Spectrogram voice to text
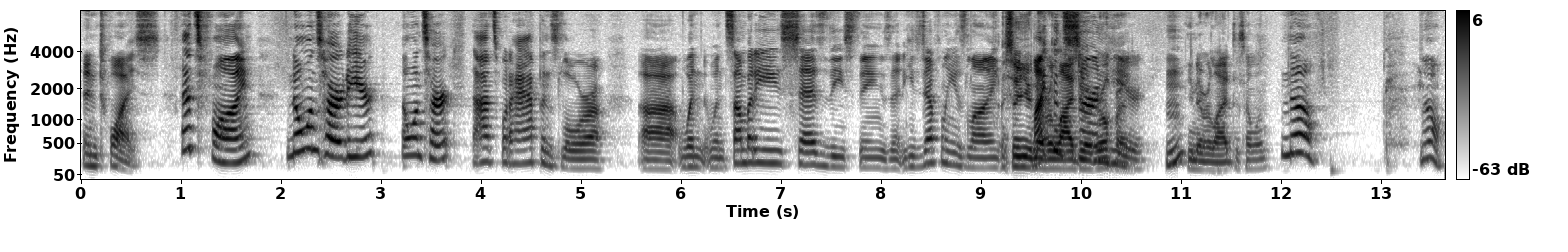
and twice. That's fine. No one's hurt here. No one's hurt. That's what happens, Laura. Uh, when when somebody says these things, and he definitely is lying. So you My never lied to a girlfriend? Here, hmm? You never lied to someone? No, No.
